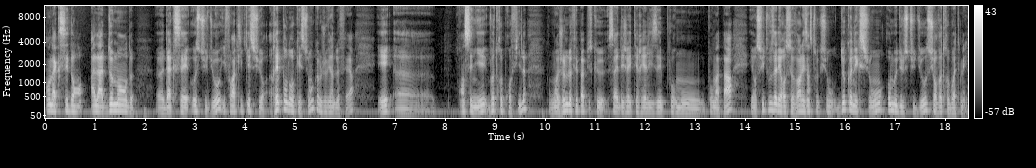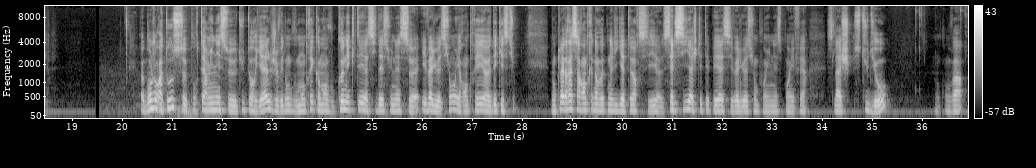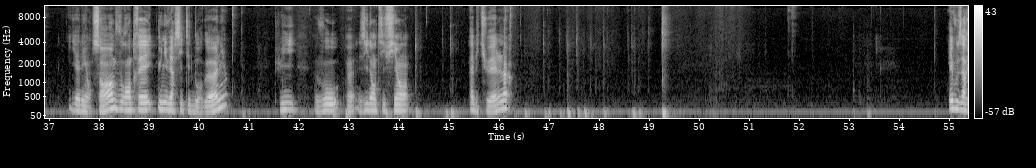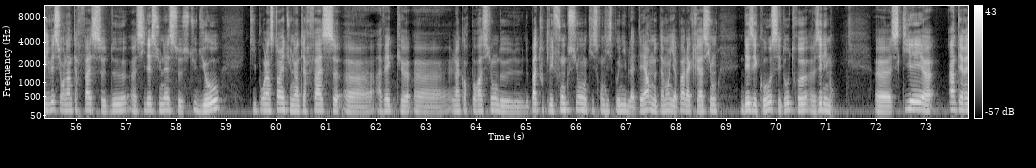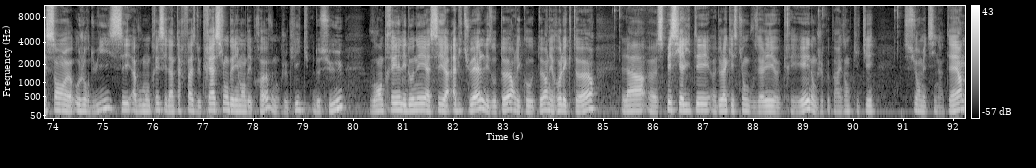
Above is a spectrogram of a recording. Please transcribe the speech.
en accédant à la demande euh, d'accès au studio, il faudra cliquer sur Répondre aux questions, comme je viens de le faire, et euh, renseigner votre profil. Moi, je ne le fais pas puisque ça a déjà été réalisé pour, mon, pour ma part. Et ensuite, vous allez recevoir les instructions de connexion au module studio sur votre boîte mail. Euh, bonjour à tous. Pour terminer ce tutoriel, je vais donc vous montrer comment vous connecter à CIDES UNES euh, Évaluation et rentrer euh, des questions. Donc l'adresse à rentrer dans votre navigateur, c'est celle-ci, https évaluation.unes.fr studio. Donc on va y aller ensemble. Vous rentrez Université de Bourgogne, puis vos euh, identifiants habituels. Et vous arrivez sur l'interface de euh, UNES Studio qui pour l'instant est une interface euh, avec euh, l'incorporation de, pas toutes les fonctions qui seront disponibles à terme, notamment il n'y a pas la création des échos et d'autres euh, éléments. ce qui est intéressant aujourd'hui, c'est à vous montrer, c'est l'interface de création d'éléments d'épreuve. Je clique dessus, vous rentrez les données assez habituelles, les auteurs, les co-auteurs, les relecteurs, la euh, spécialité euh, de la question que vous allez euh, créer. Donc je peux par exemple cliquer sur médecine interne.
